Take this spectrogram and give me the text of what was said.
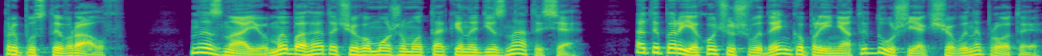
припустив Ралф. Не знаю, ми багато чого можемо так і не дізнатися. А тепер я хочу швиденько прийняти душ, якщо ви не проти.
